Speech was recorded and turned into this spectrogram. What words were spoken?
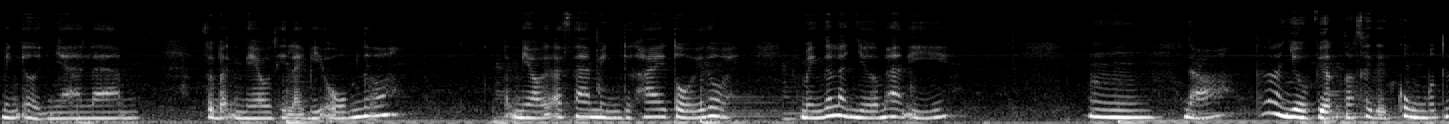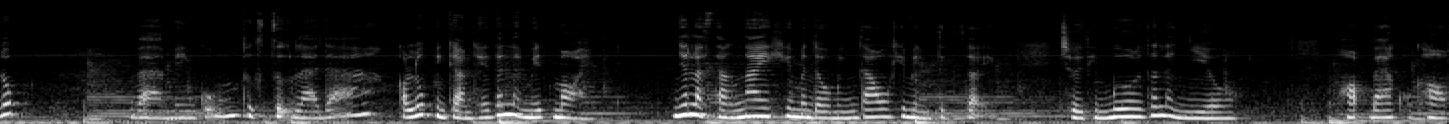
mình ở nhà làm rồi bạn mèo thì lại bị ốm nữa. Bạn mèo đã xa mình được hai tối rồi mình rất là nhớ bạn ý. Uhm, đó rất là nhiều việc nó xảy đến cùng một lúc. Và mình cũng thực sự là đã có lúc mình cảm thấy rất là mệt mỏi nhất là sáng nay khi mà đầu mình đau, khi mình tỉnh dậy, trời thì mưa rất là nhiều. Họp ba cuộc họp.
